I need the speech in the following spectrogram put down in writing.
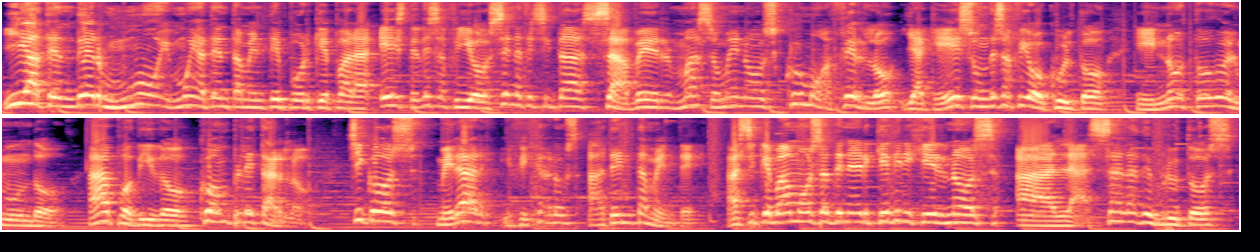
Y atender muy muy atentamente porque para este desafío se necesita saber más o menos cómo hacerlo ya que es un desafío oculto y no todo el mundo ha podido completarlo. Chicos, mirar y fijaros atentamente. Así que vamos a tener que dirigirnos a la sala de brutos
